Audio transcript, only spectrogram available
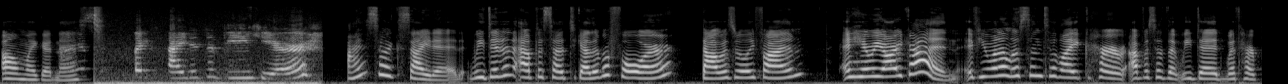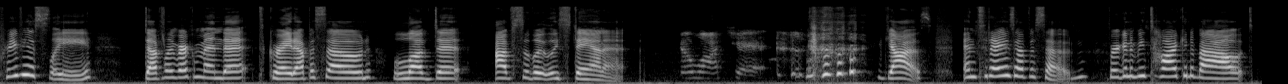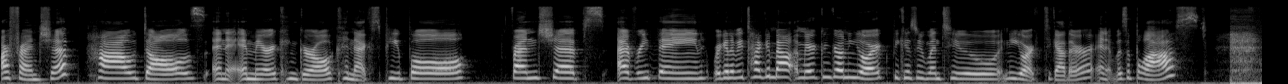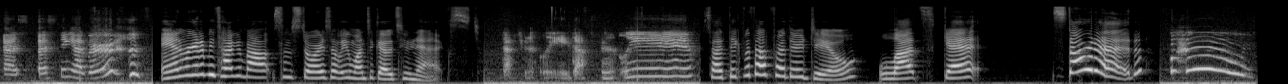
Oh my goodness. I'm excited to be here. I'm so excited. We did an episode together before. That was really fun. And here we are again. If you want to listen to like her episode that we did with her previously, definitely recommend it. It's a great episode. Loved it. Absolutely stan it. Go watch it. yes. In today's episode, we're going to be talking about our friendship, how Dolls and American Girl connects people, friendships, everything. We're going to be talking about American Girl New York because we went to New York together and it was a blast. yes, best thing ever. And we're going to be talking about some stores that we want to go to next. definitely, definitely. So I think without further ado, let's get started. Woohoo!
